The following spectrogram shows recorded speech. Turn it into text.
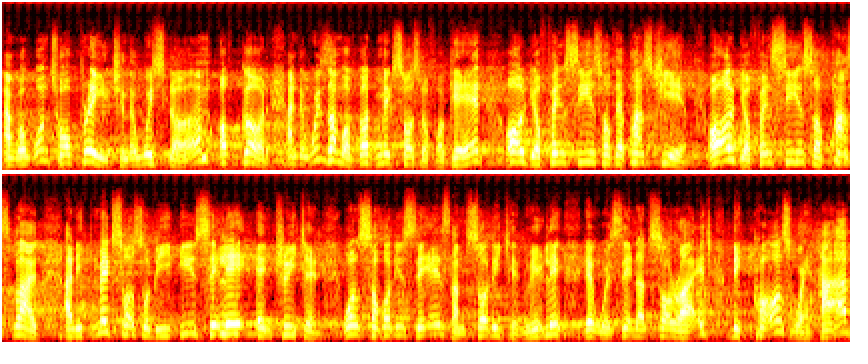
And we want to operate in the wisdom of God. And the wisdom of God makes us to forget all the offenses of the past year, all the offenses of past life. And it makes us to be easily entreated. Once somebody says, I'm sorry genuinely, then we say that's all right because we have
